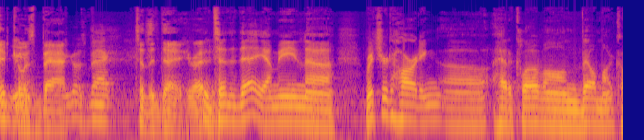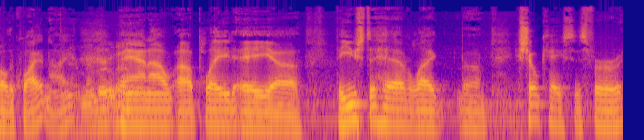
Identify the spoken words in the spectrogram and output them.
it goes back It goes back to the day, right? to the day. I mean, uh, Richard Harding uh, had a club on Belmont called the Quiet Knight. I remember it well. And I uh, played a. Uh, they used to have like uh, showcases for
